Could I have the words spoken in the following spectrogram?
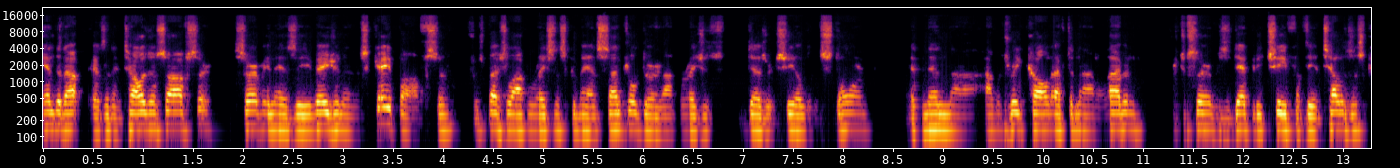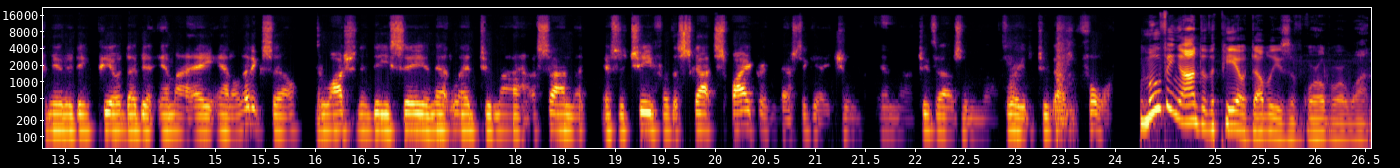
ended up as an intelligence officer, serving as the Evasion and Escape Officer for Special Operations Command Central during Operations Desert Shield and Storm. And then uh, I was recalled after 9 11 to serve as Deputy Chief of the Intelligence Community POW MIA Analytics Cell in Washington, D.C., and that led to my assignment as the Chief of the Scott Speicher investigation in uh, 2003 to 2004. Moving on to the POWs of World War I.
